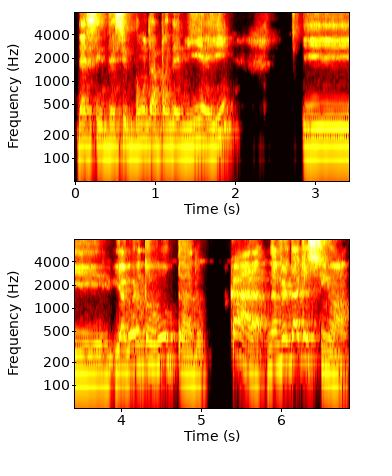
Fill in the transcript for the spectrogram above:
desse, desse boom da pandemia aí. E, e agora eu tô voltando. Cara, na verdade, assim, ó,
